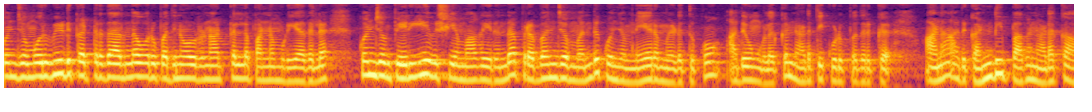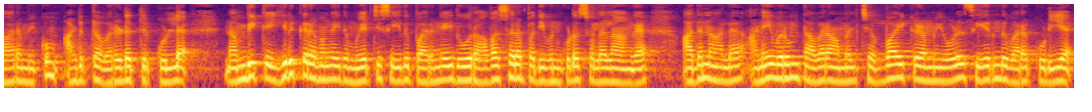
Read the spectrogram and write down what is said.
கொஞ்சம் ஒரு வீடு கட்டுறதா இருந்தால் ஒரு பதினோரு நாட்களில் பண்ண முடியாதுல்ல. கொஞ்சம் பெரிய விஷயமாக இருந்தால் பிரபஞ்சம் வந்து கொஞ்சம் நேரம் எடுத்துக்கும். அது உங்களுக்கு நடத்தி கொடுப்பதற்கு. ஆனால் அது கண்டிப்பாக நடக்க ஆரம்பிக்கும் அடுத்த வருடத்திற்குள்ள. நம்பிக்கை இருக்கிறவங்க இதை முயற்சி செய்து பாருங்கள் இது ஒரு அவசர பதிவுன்னு கூட சொல்லலாங்க. அதனால் அனைவரும் தவறாமல் செவ்வாய்க்கிழமையோடு சேர்ந்து வரக்கூடிய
